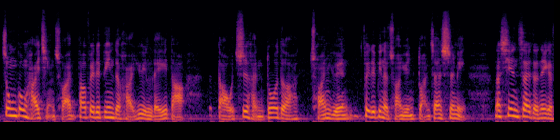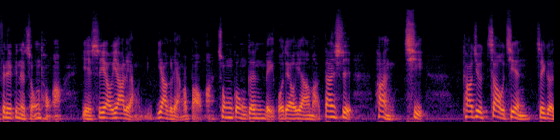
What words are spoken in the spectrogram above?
中共海警船到菲律宾的海域雷达。导致很多的船员，菲律宾的船员短暂失明。那现在的那个菲律宾的总统啊，也是要押两押个两个宝嘛，中共跟美国都要押嘛。但是他很气，他就召见这个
